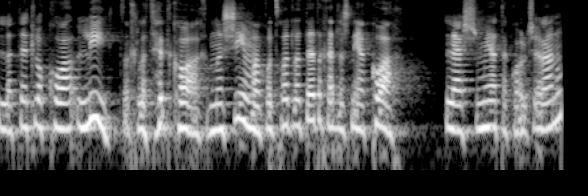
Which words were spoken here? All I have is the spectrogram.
לתת לו כוח, לי צריך לתת כוח, נשים, אנחנו צריכות לתת אחת לשנייה כוח, להשמיע את הקול שלנו,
